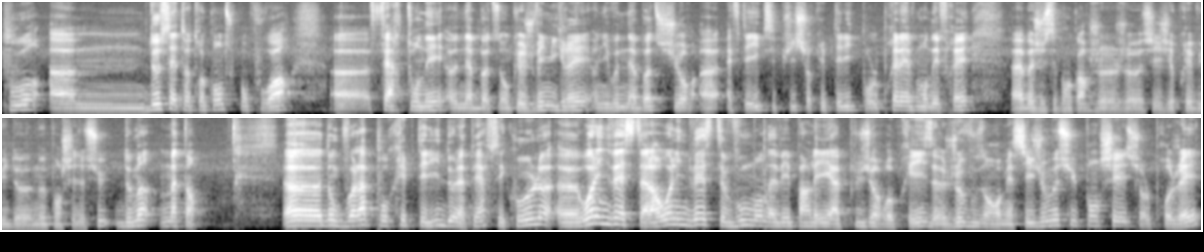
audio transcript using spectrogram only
pour de cet autre compte pour pouvoir faire tourner Napbots. Donc je vais migrer au niveau de Napbots sur FTX et puis sur Cryptelite pour le prélèvement des frais. Bah, je ne sais pas encore, j'ai prévu de me pencher dessus demain matin. donc voilà pour Cryptelite de la perf, c'est cool. Wall Invest, alors Wall Invest, vous m'en avez parlé à plusieurs reprises, je vous en remercie. Je me suis penché sur le projet,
